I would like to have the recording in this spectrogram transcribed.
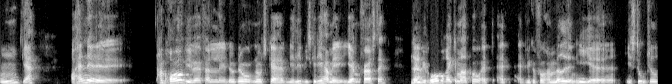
Mm, ja. Og han, øh, han prøver vi i hvert fald, øh, nu, nu, nu skal vi lige, vi skal lige have med hjem først, ikke? Men Ja. vi håber rigtig meget på, at, at, at vi kan få ham med ind i, øh, i studiet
